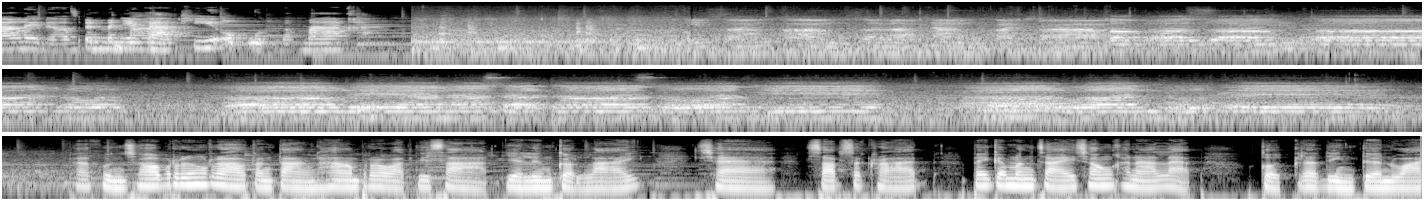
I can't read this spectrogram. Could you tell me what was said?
มากๆเลยเนอะเป็นบรรยากาศที่อบอุ่นมากๆค่ะ คุณชอบเรื่องราวต่างๆ ทางประวัติศาสตร์ อย่าลืมกดไลค์แชร์ Subscribe เป็นกำลังใจให้ช่องคณะแลบกดกระดิ่งเตือนไว้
